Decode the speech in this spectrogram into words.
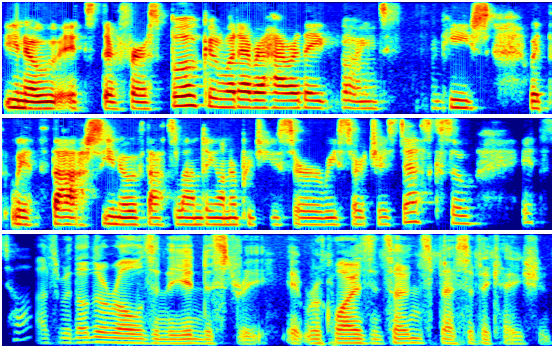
You know, it's their first book and whatever. How are they going to compete with with that you know if that's landing on a producer or researcher's desk so it's tough As with other roles in the industry, it requires its own specification.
